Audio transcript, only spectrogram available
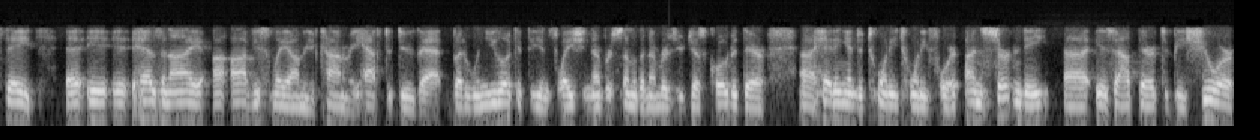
state uh, it, it has an eye, uh, obviously, on the economy. Have to do that. But when you look at the inflation numbers, some of the numbers you just quoted there, uh, heading into 2024, uncertainty uh, is out there to be sure.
